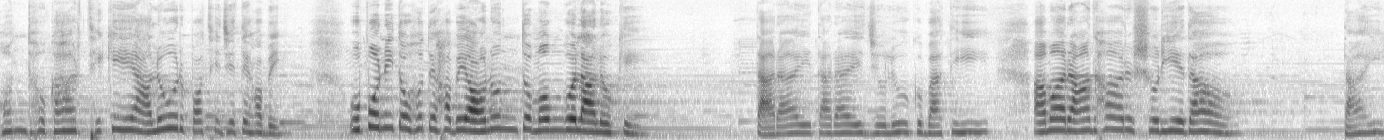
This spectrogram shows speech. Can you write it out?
অন্ধকার থেকে আলোর পথে যেতে হবে। উপনীত হতে হবে অনন্ত মঙ্গল আলোকে। তারায় তারায় জ্বলুক বাতি আমার আধার সরিয়ে দাও। তাই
